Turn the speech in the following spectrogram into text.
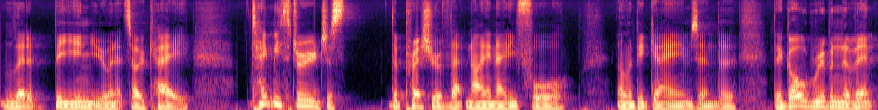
let it be in you and it's okay. Take me through just the pressure of that 1984 Olympic Games and the the gold ribbon event,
